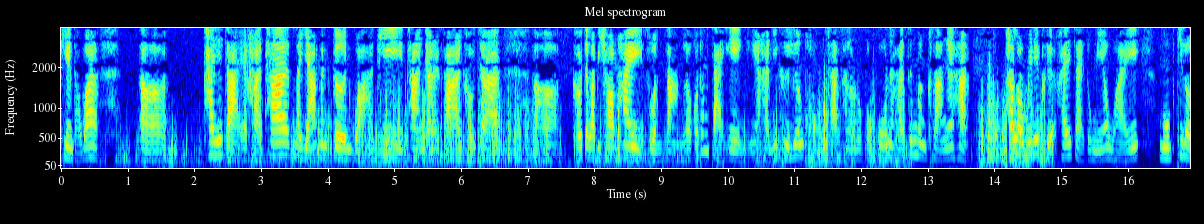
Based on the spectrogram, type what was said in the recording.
เพียงแต่ว่าค่าใช้จ่ายอะค่ะถ้าระยะมันเกินกว่าที่ทางการไฟฟ้าเขาจะ เขาจะรับผิดชอบให้ส่วนต่างเราก็ต้องจ่ายเองอย่างเงี้ยค่ะนี่คือเรื่องของสาธารณูปโภคนะคะ ซึ่งบางครั้งเนี่ยค่ะ ถ้าเราไม่ได้เผื่อค่าใช้จ่ายตรงนี้เอาไว้ งบที่เรา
